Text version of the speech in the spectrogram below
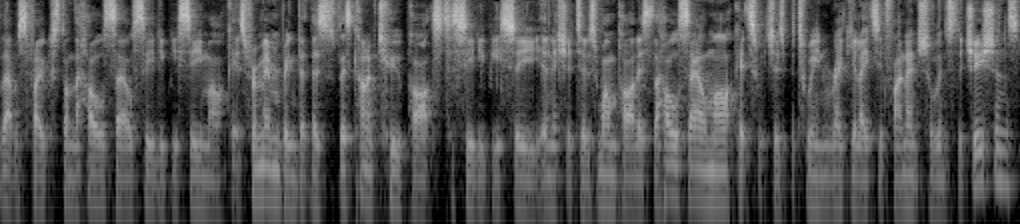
that was focused on the wholesale CDBC markets. Remembering that there's there's kind of two parts to CDBC initiatives. One part is the wholesale markets, which is between regulated financial institutions,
